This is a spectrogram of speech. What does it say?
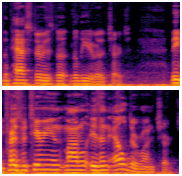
The pastor is the, the leader of the church. The Presbyterian model is an elder run church.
